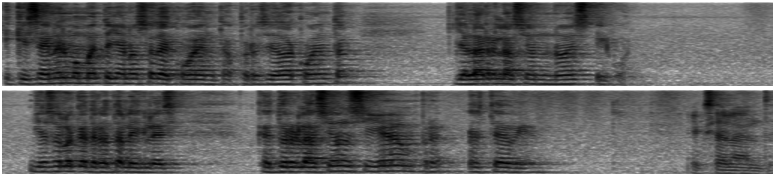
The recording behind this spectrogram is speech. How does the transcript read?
Y quizá en el momento ya no se dé cuenta, pero si se da cuenta, ya la relación no es igual. Y eso es lo que trata la iglesia. Que tu relación siempre esté bien. Excelente.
